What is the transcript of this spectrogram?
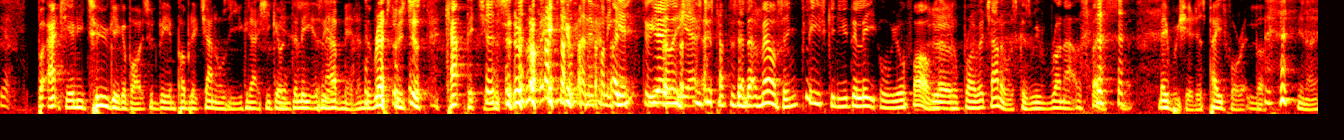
Yeah. But actually, only two gigabytes would be in public channels that you could actually go and delete as an yeah. admin, and the rest was just cat pictures. right? People sending funny And you- gifts to each yeah, other. You, Yeah. you just have to send out a mail saying, "Please, can you delete all your files out Yeah. of your private channels because we've run out of space." Maybe we should have just paid for it, but you know,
